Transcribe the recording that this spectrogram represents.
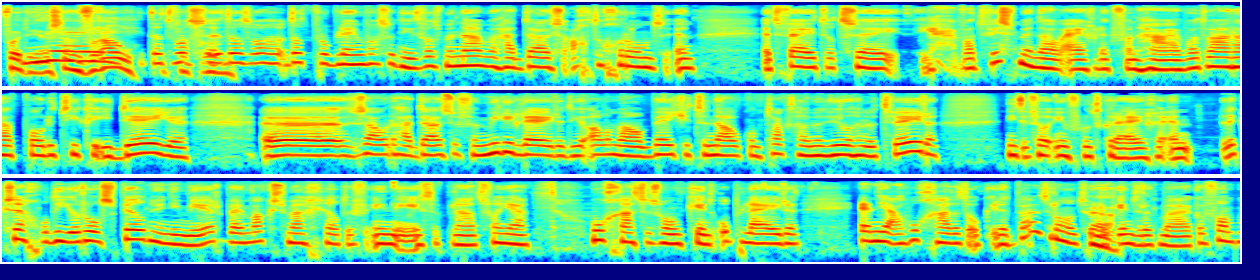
voor het eerst een vrouw. Dat, was, dat, was, dat probleem was het niet. Het was met name haar Duitse achtergrond. En het feit dat zij... Ja, wat wist men nou eigenlijk van haar? Wat waren haar politieke ideeën? Eh, zouden haar Duitse familieleden... die allemaal een beetje te nauw contact hadden met Wilhelm II... niet te veel invloed krijgen? En ik zeg al, die rol speelt nu niet meer. Bij Maxima geldt in de eerste plaats van... ja, hoe gaat ze zo'n kind opleiden? En ja, hoe gaat het ook in het buitenland natuurlijk Ja. indruk maken? Van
